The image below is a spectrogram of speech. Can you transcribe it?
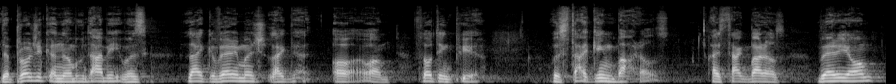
The project in Abu Dhabi was like very much like that, uh, um, floating pier. We're stacking barrels. I stack barrels very young.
